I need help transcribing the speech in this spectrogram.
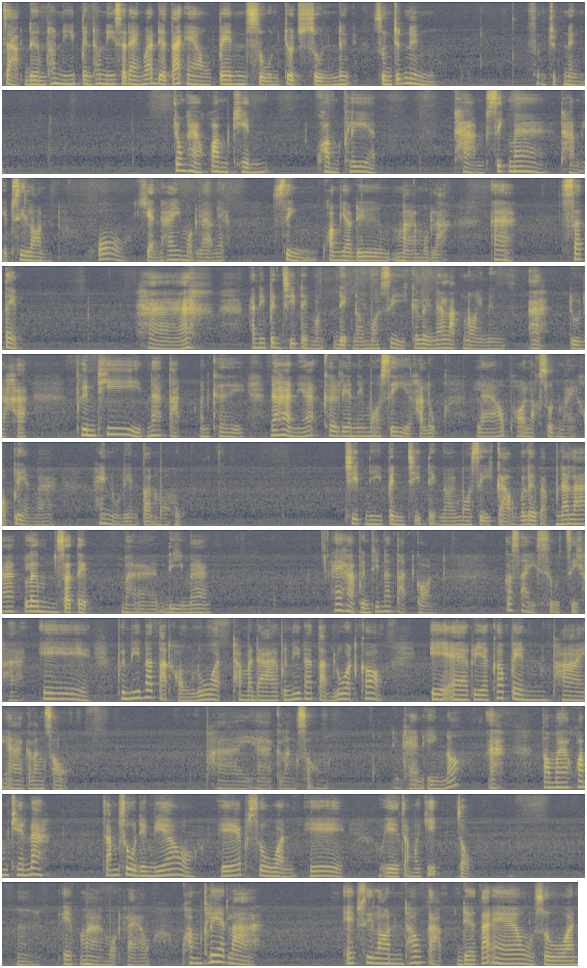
จากเดิมเท่านี้เป็นเท่านี้แสดงว่าเดลต้า L เป็น 0.01 0.1 0.1 จงหาความเค้น ความเครียด ถามซิกมาถามเอปซิลอน โอ้ เขียนให้หมดแล้วเนี่ย สิ่งความยาวเดิมมาหมดละ อะสเต็ปหา อันนี้เป็นชีตเด็กเด็กน้อยมสี่ก็เลยน่ารักหน่อยนึง อะ ดูนะคะ พื้นที่หน้าตัดมันเคยเนื้อหาเนี้ยเคยเรียนในมสี่ค่ะลูก แล้วพอหลักสูตรใหม่เขาเปลี่ยนมา ให้หนูเรียนตอนมหกชีตนี้เป็นชีตเด็กน้อยม .4 เก่าก็เลยแบบน่ารัก เริ่มสเต็ปมาดีมาก ให้หาพื้นที่หน้าตัดก่อน ก็ใส่สูตรสิคะ A พื้นที่หน้าตัดของลวด ธรรมดา พื้นที่หน้าตัดลวดก็ A area ก็เป็น pi r กำลังสอง pi r กำลังสองเดี๋ยวแทนเองเนาะอะ ต่อมาความเค้นน่ะจำสูตรอย่างเดียว f ส่วน a เอา a จากเมื่อกี้จบอืม f มาหมดแล้ว ความเครียดล่ะ เอ p ซิลอนเท่ากับเดลต้า L ส่วน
